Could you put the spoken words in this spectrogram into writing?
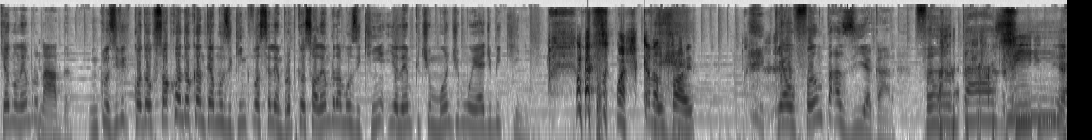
que eu não lembro nada. Inclusive, quando eu- só quando eu cantei a musiquinha que você lembrou, porque eu só lembro da musiquinha e eu lembro que tinha um monte de mulher de biquíni. Mas eu acho que era só isso. Que é o Fantasia, cara. Fantasia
